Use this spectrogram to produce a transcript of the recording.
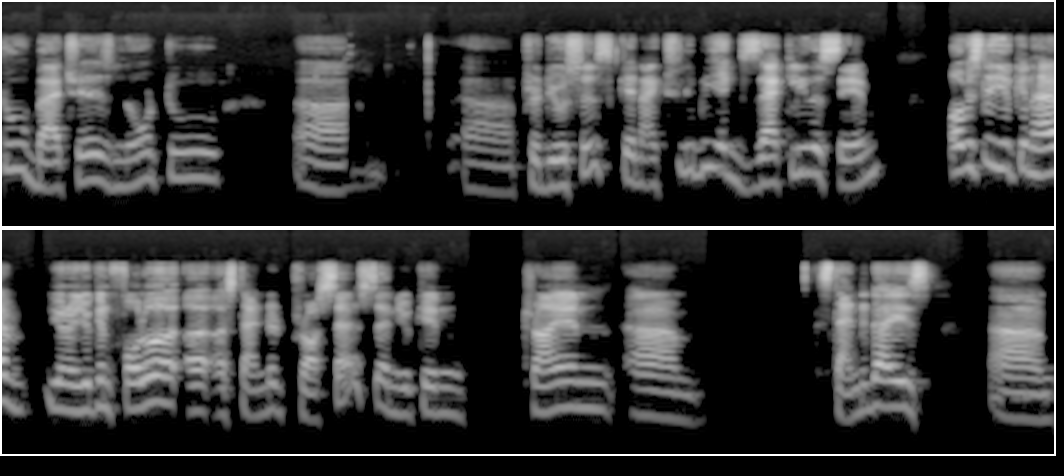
two batches, no two uh, uh, producers can actually be exactly the same. Obviously, you can have, you know, you can follow a, a standard process and you can try and um, standardize um,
